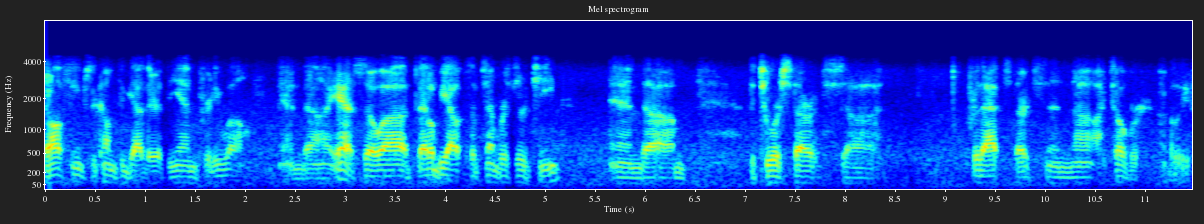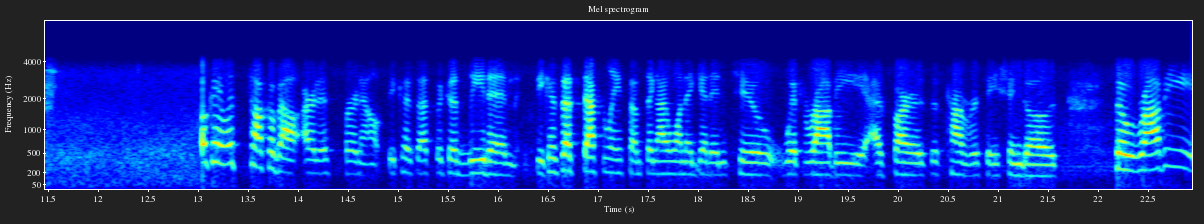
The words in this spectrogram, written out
it all seems to come together at the end pretty well. And uh, yeah, so uh, that'll be out September 13th, and um, the tour starts. Uh, for that starts in uh, October, I believe. Okay, let's talk about artist burnout because that's a good lead in because that's definitely something I want to get into with Robby as far as this conversation goes. So Robby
